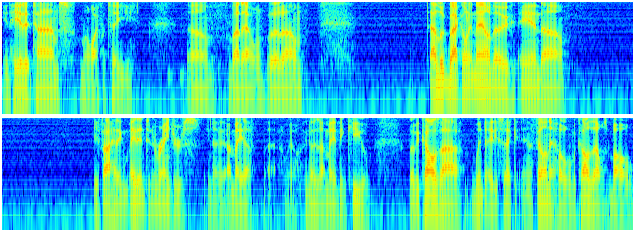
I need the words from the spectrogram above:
and head at times. My wife will tell you um, about that one, but um, I look back on it now though, and uh, if I had made it into the Rangers, you know, I may have, uh, well, who knows, I may have been killed. But because I went to 82nd and I fell in that hole, and because I was bald,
